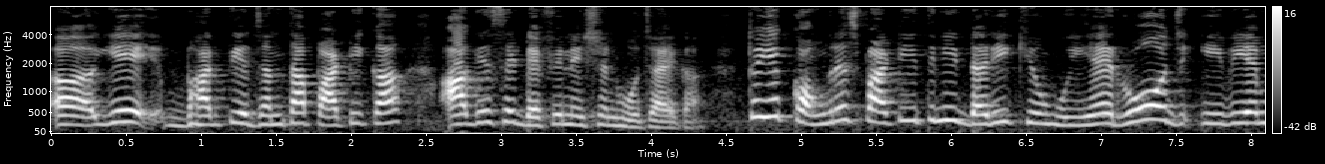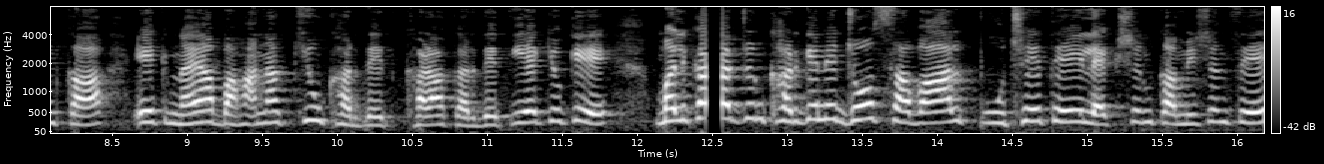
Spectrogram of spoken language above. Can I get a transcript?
ये भारतीय जनता पार्टी का, आगे से डेफिनेशन हो जाएगा। तो ये कांग्रेस पार्टी इतनी डरी क्यों हुई है? रोज ईवीएम का एक नया बहाना क्यों खड़ा कर देती है? क्योंकि मल्लिकार्जुन खड़गे ने जो सवाल पूछे थे इलेक्शन कमीशन से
